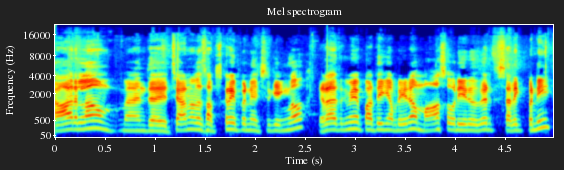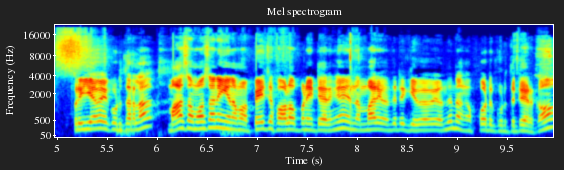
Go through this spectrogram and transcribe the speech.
யாரெல்லாம் இந்த சேனலை சப்ஸ்கிரைப் பண்ணி வச்சிருக்கீங்களோ எல்லாத்துக்குமே பாத்தீங்க அப்படின்னா மாசம் ஒரு இருபது பேர் செலக்ட் பண்ணி ஃப்ரீயாவே கொடுத்துடலாம். மாசம் மாசம் நீங்க நம்ம பேஜை ஃபாலோ பண்ணிட்டே இருங்க. இந்த மாதிரி வந்துட்டு கிவ்வே வந்து நாங்க போட்டு கொடுத்துட்டே இருக்கோம்.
